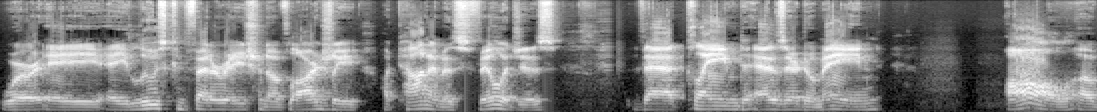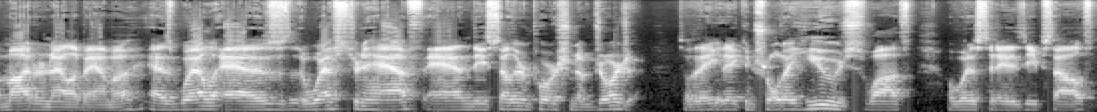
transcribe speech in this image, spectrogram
were a, a loose confederation of largely autonomous villages that claimed as their domain all of modern Alabama, as well as the western half and the southern portion of Georgia. So they, they controlled a huge swath of what is today the Deep South.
